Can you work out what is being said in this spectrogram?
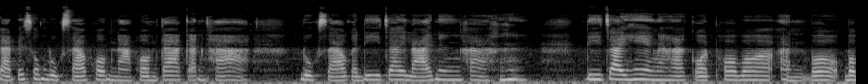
กาสไปส่งลูกสาวพร้อมหนาพร้อมตากันค่ะ ลูกสาวก็ดีใจหลายหนึ่งค่ะ ดีใจแห้งนะคะ กอดพอบออันบอบอ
